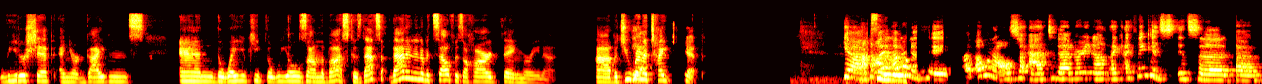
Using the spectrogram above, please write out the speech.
leadership and your guidance and the way you keep the wheels on the bus because that's that in and of itself is a hard thing marina uh, but you run Yeah. a tight ship Yeah, I, I want to say, I, I want to also add to that, Marina. Like, I think it's it's a um,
